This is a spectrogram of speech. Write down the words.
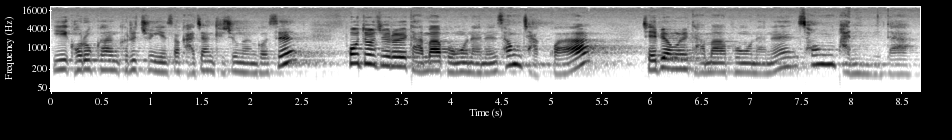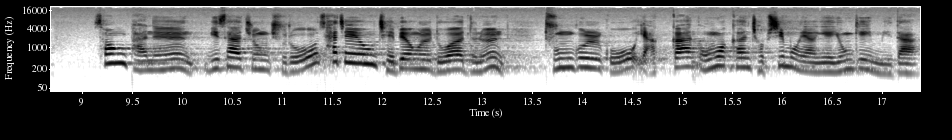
이 거룩한 그릇 중에서 가장 귀중한 것은 포도주를 담아 봉헌하는 성작과 제병을 담아 봉헌하는 성반입니다. 성반은 미사 중 주로 사제용 제병을 놓아두는 둥글고 약간 오목한 접시 모양의 용기입니다.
